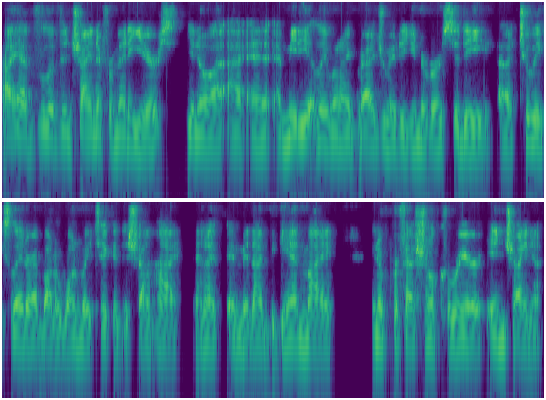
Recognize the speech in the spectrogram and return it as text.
I have lived in China for many years. You know, I, I immediately when I graduated university, uh, two weeks later, I bought a one-way ticket to Shanghai, and I, mean, I began my, you know, professional career in China.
